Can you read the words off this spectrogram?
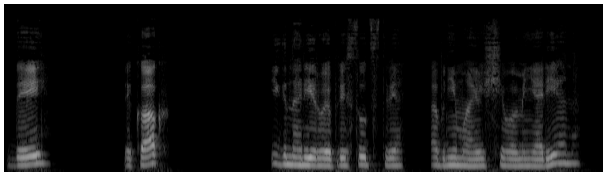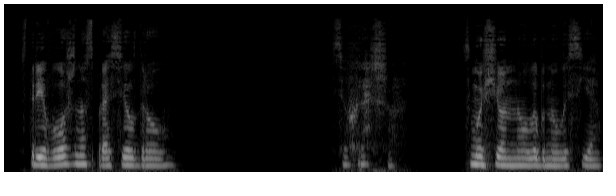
«Дэй, ты как?» Игнорируя присутствие обнимающего меня Риана, встревоженно спросил Дроу. «Все хорошо», — смущенно улыбнулась я.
